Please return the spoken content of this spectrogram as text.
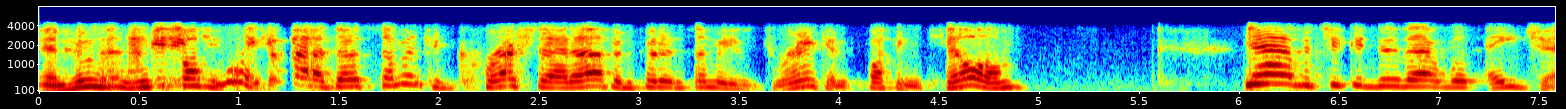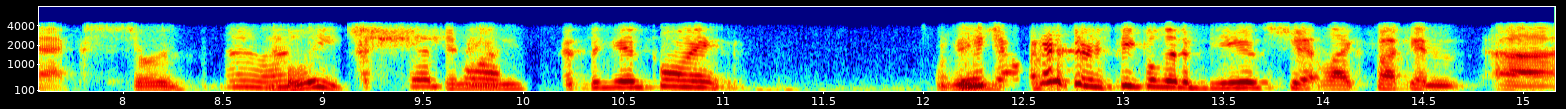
And who, I mean, if fucking you think about it, though, someone could crush that up and put it in somebody's drink and fucking kill them. Yeah, but you could do that with Ajax or Oh, bleach. that's a good point. That's a good point. I I wonder if there's people that abuse shit like fucking uh,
